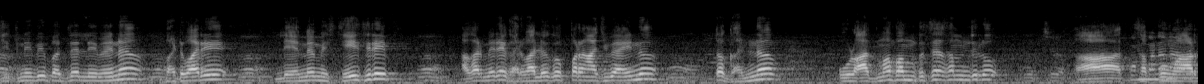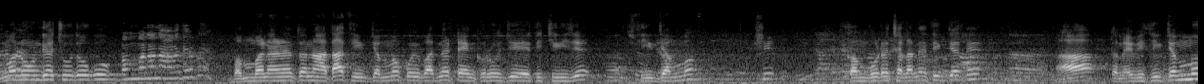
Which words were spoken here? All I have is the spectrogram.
जितने भी बदले ले में ना बंटवारे ले में मिस्त्री सिर्फ़ हाँ, अगर मेरे घर वालों के ऊपर आँच भी आई ना तो घर न उड़ादमा बम से समझ लो। अच्छा। हाँ सबको मार दूँगा है? लोंडिया चौदह को। बम बनाना आवे तेरे पे? बम बनाने तो ना आता सीख जम्मा कोई बात ना टैंक रोजी ऐसी चीज़ है। अच्छा। सीख जम्मा। कंप्यूटर चलाने सीख जाते हैं। हाँ, हाँ तो मैं भी सीख जम्मा।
